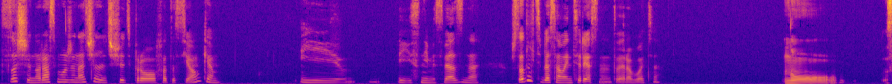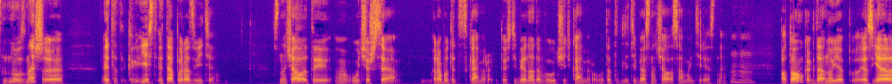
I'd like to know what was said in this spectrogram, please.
Слушай, ну раз мы уже начали чуть-чуть про фотосъемки и, и с ними связано, что для тебя самое интересное на твоей работе? Ну, ну, знаешь, э, это есть этапы развития. Сначала ты э, учишься работать с камерой, то есть тебе надо выучить камеру. Вот это для тебя сначала самое интересное. Мгм. Потом, когда, ну, я, я,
